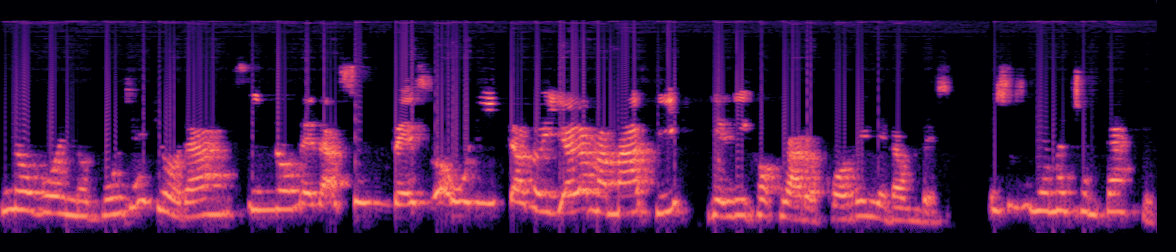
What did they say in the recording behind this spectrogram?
No, bueno, voy a llorar si no me das un beso ahorita. No, y ya la mamá así, y el hijo, claro, corre y le da un beso. Eso se llama chantaje.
